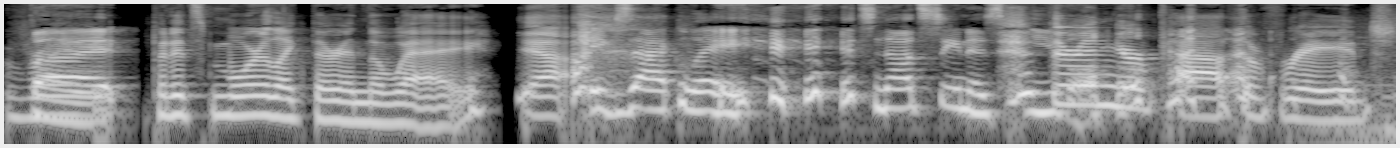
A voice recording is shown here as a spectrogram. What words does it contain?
Right. But it's more like they're in the way. Yeah. Exactly. it's not seen as evil. they're in your path of rage.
